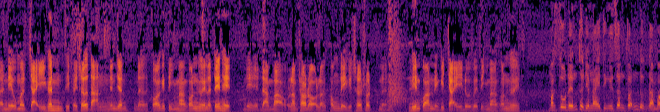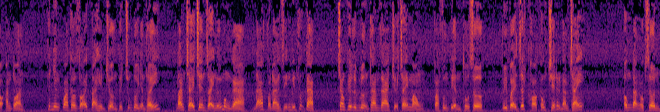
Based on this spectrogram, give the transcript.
à, nếu mà cháy gần thì phải sơ tán nhân dân là có cái tính mạng con người là trên hết để đảm bảo làm sao đó là không để cái sơ suất ờ, liên quan đến cái cháy đối với tính mạng con người. Mặc dù đến thời điểm này thì người dân vẫn được đảm bảo an toàn, thế nhưng qua theo dõi tại hiện trường thì chúng tôi nhận thấy đám cháy trên dãy núi Mồng Gà đã và đang diễn biến phức tạp, trong khi lực lượng tham gia chữa cháy mỏng và phương tiện thô sơ, vì vậy rất khó khống chế được đám cháy. Ông Đặng Ngọc Sơn,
